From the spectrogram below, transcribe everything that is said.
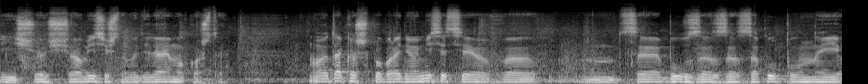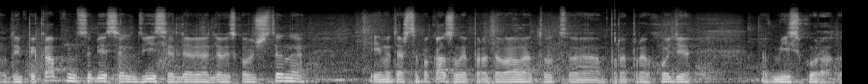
і що щомісячно виділяємо кошти. Ну, і також в попередньому місяці в, це був за, за, закуплений один пікап Mitsubishi 200 для, для військової частини. І ми теж це показували, передавали тут е, при, при вході в міську раду.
